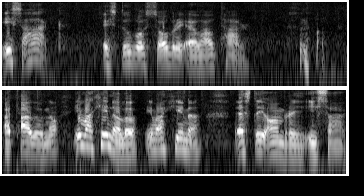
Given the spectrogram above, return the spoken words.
Isaac estuvo sobre el altar, atado, ¿no? Imagínalo, imagina este hombre, Isaac,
